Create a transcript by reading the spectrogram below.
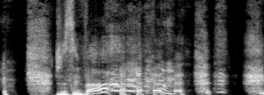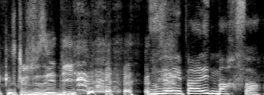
je sais pas. Qu'est-ce que je vous ai dit? Vous avez parlé de Marfa.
